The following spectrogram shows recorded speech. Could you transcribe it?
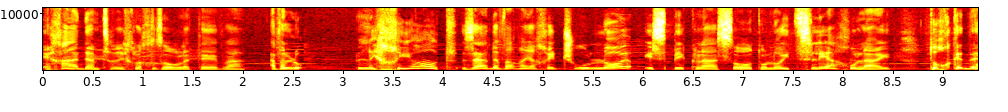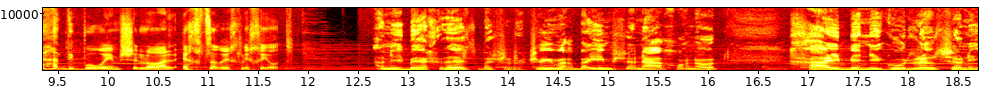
איך האדם צריך לחזור לטבע, אבל לחיות זה הדבר היחיד שהוא לא הספיק לעשות, או לא הצליח אולי, תוך כדי הדיבורים שלו על איך צריך לחיות. אני בהחלט בשלושים, ארבעים שנה האחרונות חי בניגוד לרצוני.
